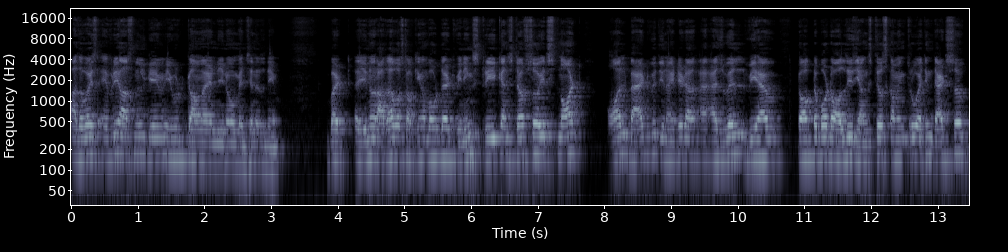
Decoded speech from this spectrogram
Otherwise, every Arsenal game he would come and you know mention his name. But uh, you know, Radha was talking about that winning streak and stuff. So it's not all bad with United a- a- as well. We have talked about all these youngsters coming through. I think that's a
